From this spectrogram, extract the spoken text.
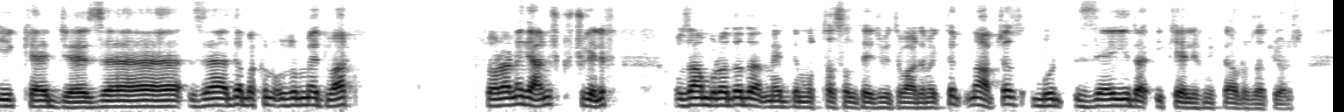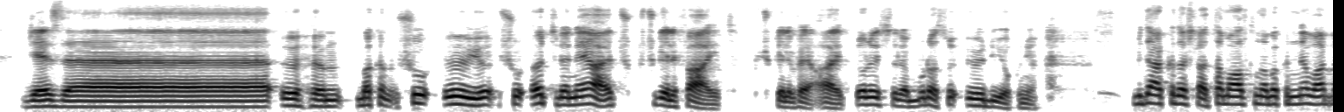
ike ceze. Z'de bakın uzun med var. Sonra ne gelmiş? Küçük elif. O zaman burada da medde muttasıl tecvidi var demektir. Ne yapacağız? Bu Z'yi de iki elif miktarı uzatıyoruz. Ceze ühüm. Bakın şu ü'yü, şu ötre neye ait? Şu küçük elife ait. Küçük elife ait. Dolayısıyla burası ü diye okunuyor. Bir de arkadaşlar tam altında bakın ne var?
